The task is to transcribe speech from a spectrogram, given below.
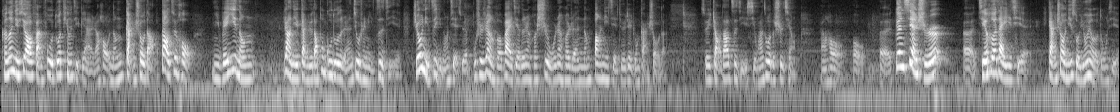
可能你需要反复多听几遍，然后能感受到，到最后你唯一能。让你感觉到不孤独的人就是你自己，只有你自己能解决，不是任何外界的任何事物、任何人能帮你解决这种感受的。所以找到自己喜欢做的事情，然后哦呃跟现实呃结合在一起，感受你所拥有的东西，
